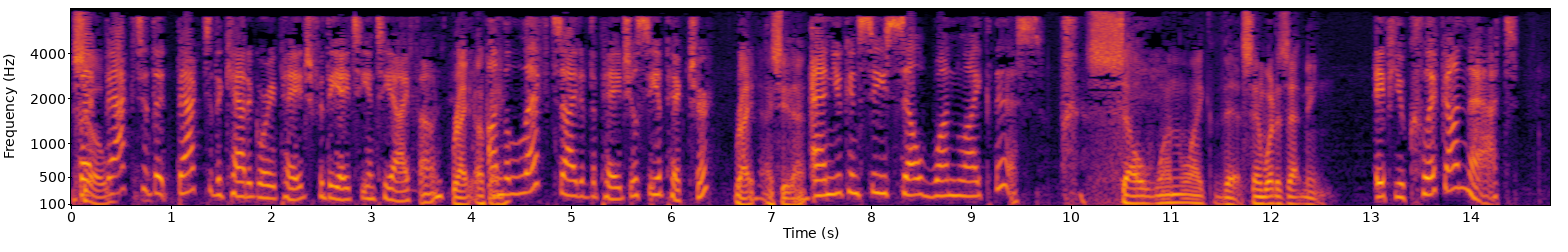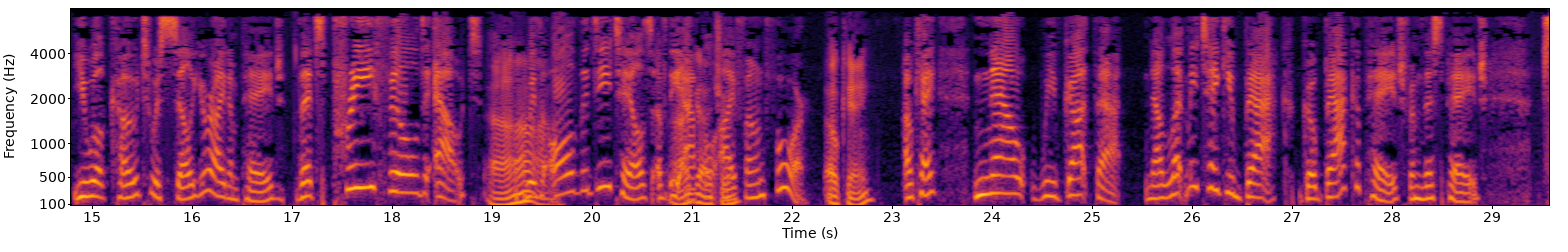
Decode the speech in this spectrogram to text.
But So- back to the back to the category page for the AT&T iPhone. Right. Okay. On the left side of the page, you'll see a picture, Right. I see that. and you can see sell one like this. Sell one like this. And what does that mean? If you click on that, you will go to a sell your item page that's pre-filled out Ah. with all the details of the I Apple iPhone 4. Okay. Okay? Now we've got that. Now let me take you back, go back a page from this page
